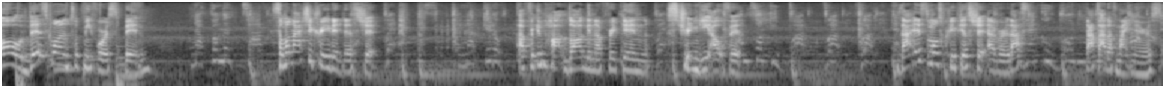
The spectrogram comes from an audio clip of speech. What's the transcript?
Oh, this one took me for a spin. Someone actually created this shit. A freaking hot dog in a freaking stringy outfit. That is the most creepiest shit ever. That's that's out of nightmares.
